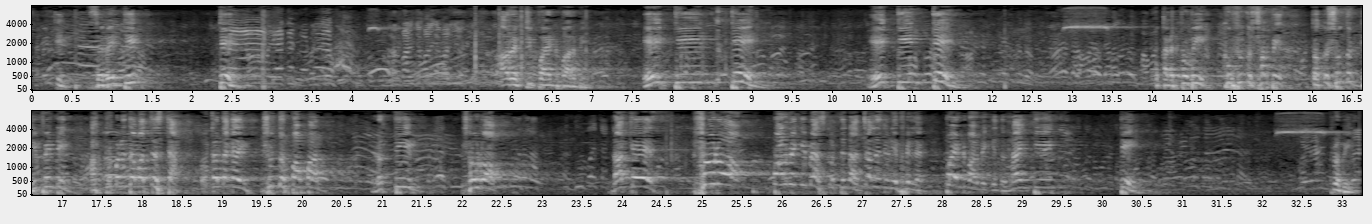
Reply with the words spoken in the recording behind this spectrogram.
seventeen seventeen ten আরও একটি পয়েন্ট বাড়বে। এইটিন টেন এইটিন টেন ওখানে প্রবীণ খুব সুন্দর সার্ভিস তত সুন্দর ডিফেন্ডিং আক্রমণে যাওয়ার চেষ্টা ওখান থেকে সুন্দর পাপান, রক্তিম, সৌরভ, রাকেশ, সৌরভ পারবে কি ম্যাচ করতে না, চালে জড়িয়ে ফেললেন পয়েন্ট মারবে কিন্তু নাইনটিন টেন প্রবীণ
